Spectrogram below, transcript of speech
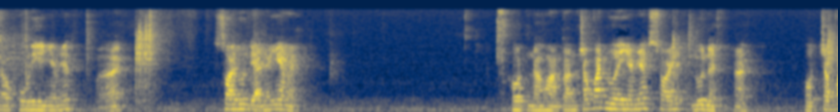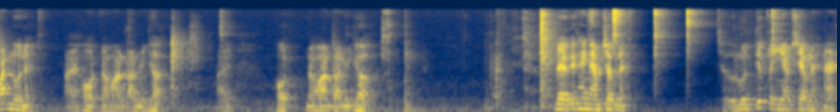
Lau khô đi anh em nhé. Đấy. xoay luôn đèn cho anh em này. Hột là hoàn toàn trong vắt luôn anh em nhé. Xoay luôn này. À. hột trong vắt luôn này. Đấy. hột là hoàn toàn bình thường. Đấy. hột là hoàn toàn bình thường. Đây là cái thanh nam châm này. Thử luôn tiếp cho anh em xem này. Này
